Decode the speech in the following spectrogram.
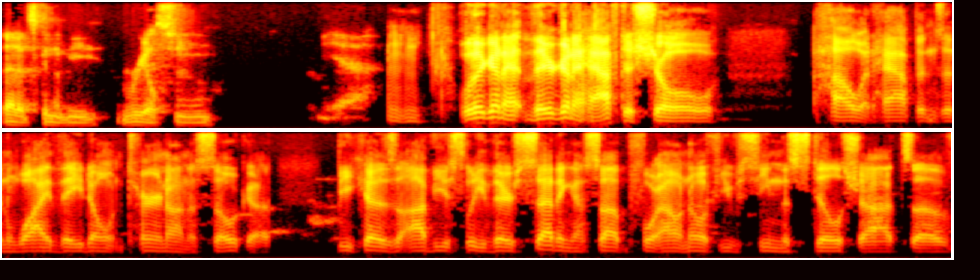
that it's going to be real soon. Yeah. Well, they're gonna they're gonna have to show how it happens and why they don't turn on Ahsoka, because obviously they're setting us up for. I don't know if you've seen the still shots of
